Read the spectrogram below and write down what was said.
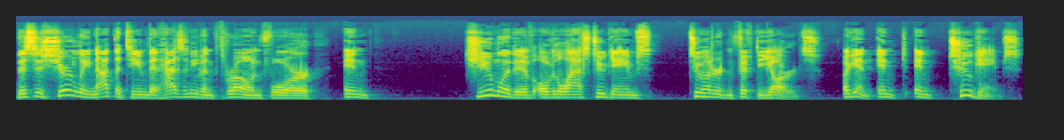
This is surely not the team that hasn't even thrown for in cumulative over the last two games 250 yards again in in two games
